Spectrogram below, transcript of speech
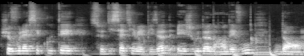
je vous laisse écouter ce 17e épisode et je vous donne rendez-vous dans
